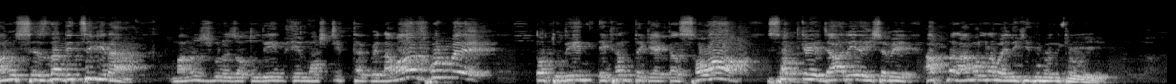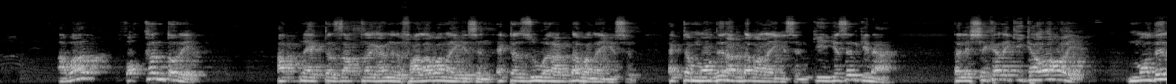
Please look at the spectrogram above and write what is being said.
মানুষ সেজদা দিচ্ছে কিনা মানুষগুলো যতদিন এই মসজিদ থাকবে, নামাজ পড়বে, ততদিন এখান থেকে একটা সওয়াব সৎকায় জারিয়া হিসেবে আপনার আমল নামায় লিখে দিবেন কে? আবার পক্ষান্তরে আপনি একটা যাত্রা গানের ফালা বানাই গেছেন, একটা জুয়ার আড্ডা বানাই গেছেন, একটা মদের আড্ডা বানাই গেছেন, কি গেছেন কিনা তাহলে সেখানে কি খাওয়া হয়? মদের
